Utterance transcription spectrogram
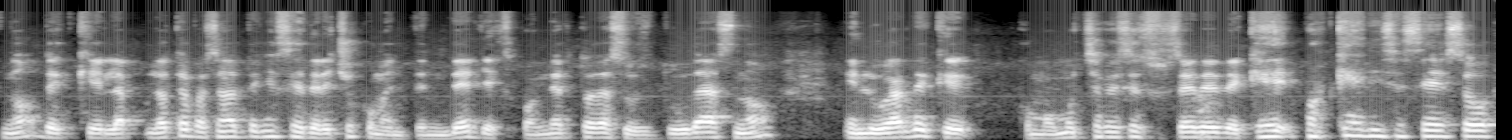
¿no? De que la, otra persona tenga ese derecho como a entender y exponer todas sus dudas, ¿no? En lugar de que, como muchas veces sucede, de que, ¿por qué dices eso?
